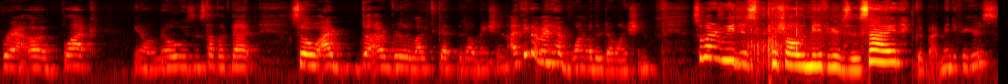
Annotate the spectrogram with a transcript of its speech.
brown, uh, black, you know nose and stuff like that. So I I really like to get the Dalmatian. I think I might have one other Dalmatian. So why don't we just push all the minifigures to the side? Goodbye minifigures.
